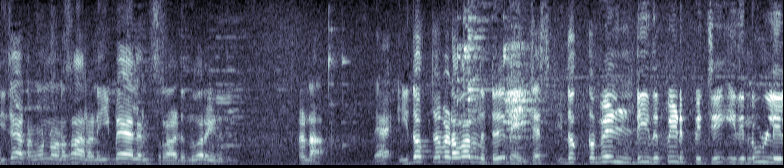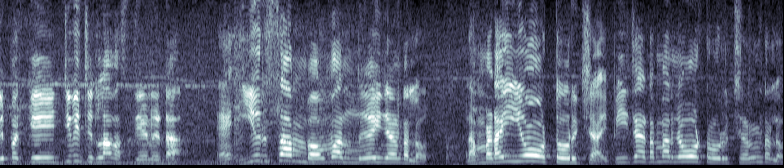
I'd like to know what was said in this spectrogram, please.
ഈ ചേട്ടൻ കൊണ്ടുപോണ സാധനമാണ് ഈ ബാലൻസ് റാഡ് എന്ന് പറയുന്നത്. കണ്ട? ഇതൊക്കെ ഇവിടെ വന്നിട്ട് ജസ്റ്റ് ഇതൊക്കെ വെൽഡ് ചെയ്ത് പിടിപ്പിച്ച് ഇതിന്റെ ഉള്ളിൽ ഇപ്പൊ കയറ്റി വെച്ചിട്ടുള്ള അവസ്ഥയാണ് കേട്ടാ. ഏഹ് ഈ ഒരു സംഭവം വന്നു കഴിഞ്ഞാണ്ടല്ലോ നമ്മുടെ ഈ ഓട്ടോറിക്ഷ ഇപ്പൊ ഈ ചേട്ടൻ പറഞ്ഞ ഓട്ടോറിക്ഷ ഉണ്ടല്ലോ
